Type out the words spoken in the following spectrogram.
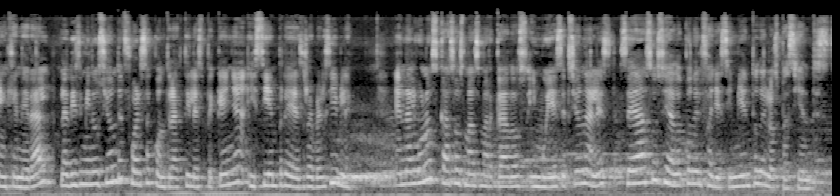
En general, la disminución de fuerza contráctil es pequeña y siempre es reversible. En algunos casos más marcados y muy excepcionales, se ha asociado con el fallecimiento de los pacientes.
